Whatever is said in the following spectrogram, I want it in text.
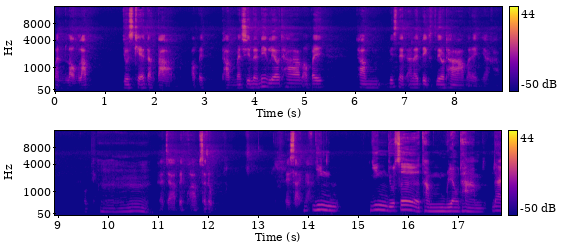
มันรองรับ use case ต่างๆ เอาไปทำ machine learning real time เอาไปทำ business analytics real time อะไรอย่างเงี้ยครับพวกเนี้ยอืม ก็จะเป็นความสนุกในสายงานยิ่งยิ่ง user ทำ real time ได้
